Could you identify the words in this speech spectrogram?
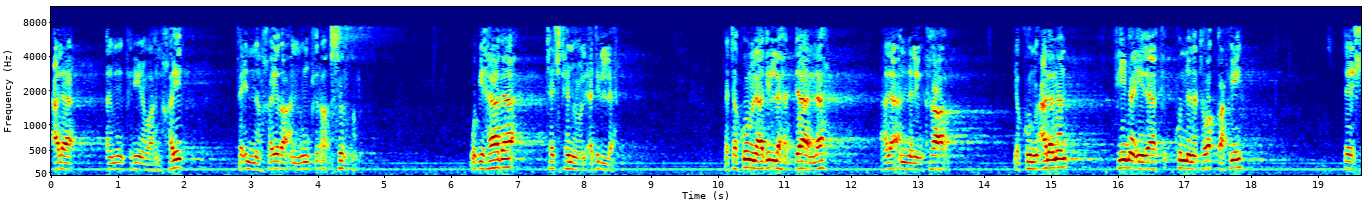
على المنكرين وأهل الخير فإن الخير أن ننكر سرا. وبهذا تجتمع الأدلة. فتكون الأدلة الدالة على أن الإنكار يكون علنا فيما إذا كنا نتوقع فيه إيش؟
